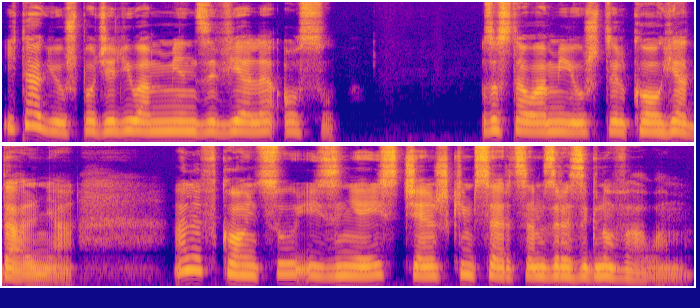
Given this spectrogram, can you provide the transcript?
i tak już podzieliłam między wiele osób. Została mi już tylko jadalnia, ale w końcu i z niej z ciężkim sercem zrezygnowałam.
